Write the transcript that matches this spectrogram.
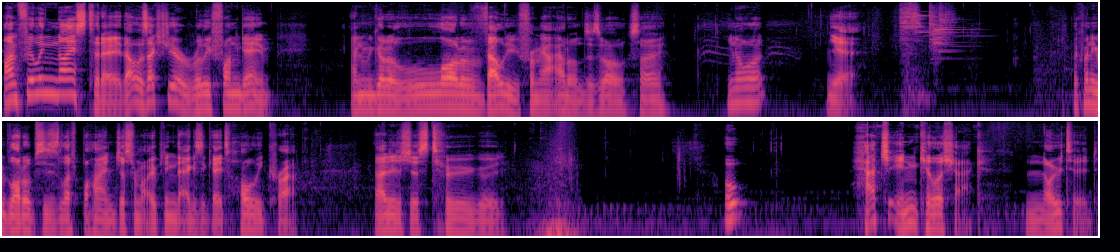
I'm feeling nice today. That was actually a really fun game. And we got a lot of value from our add-ons as well. So, you know what? Yeah. Look how many Blood Orbs is left behind just from opening the exit gates. Holy crap. That is just too good. Oh. Hatch in Killer Shack. Noted.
